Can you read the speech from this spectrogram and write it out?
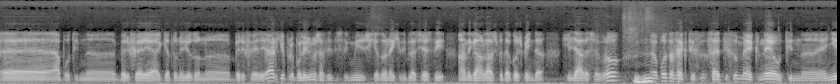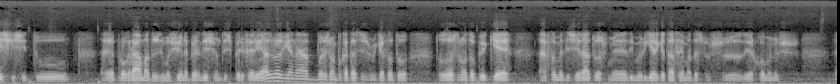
ε, από την ε, περιφέρεια και από τον ίδιο τον ε, περιφερειάρχη. Ο προπολογισμός αυτή τη στιγμή σχεδόν έχει διπλασιαστεί, αν δεν κάνω λάθος, 550.000 ευρώ. Mm-hmm. οπότε θα, θα εκτιθούμε εκ νέου την ενίσχυση του ε, προγράμματος δημοσίων επενδύσεων της περιφέρειάς μας για να μπορέσουμε να αποκαταστήσουμε και αυτό το, το δόστρωμα το οποίο και αυτό με τη σειρά του ας πούμε, δημιουργεί αρκετά θέματα στους ε, διερχόμενους ε,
